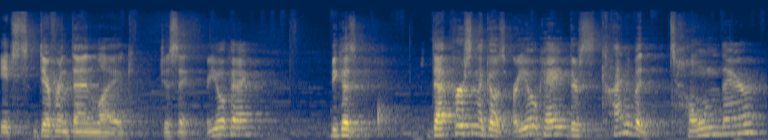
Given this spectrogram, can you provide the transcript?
it's different than like just saying, "Are you okay?" Because that person that goes, "Are you okay?" There's kind of a tone there,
